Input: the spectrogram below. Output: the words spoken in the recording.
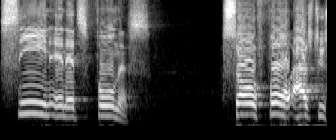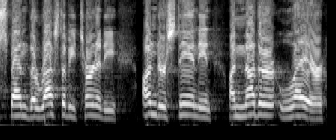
seen in its fullness, so full as to spend the rest of eternity understanding another layer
